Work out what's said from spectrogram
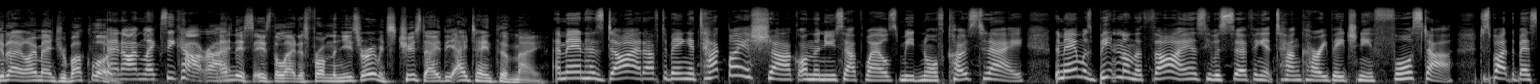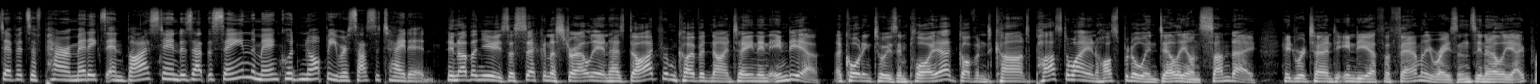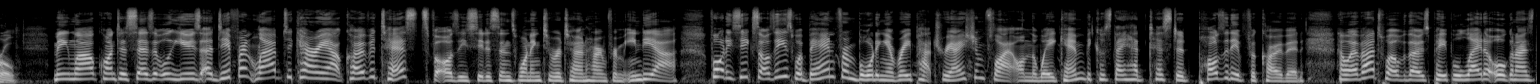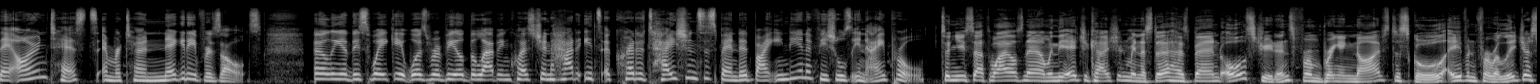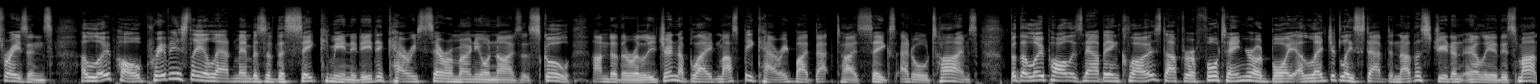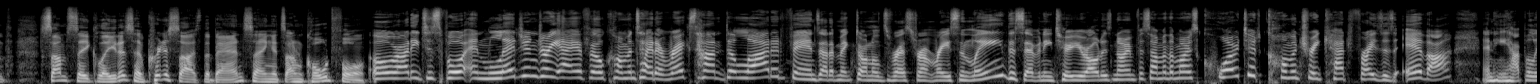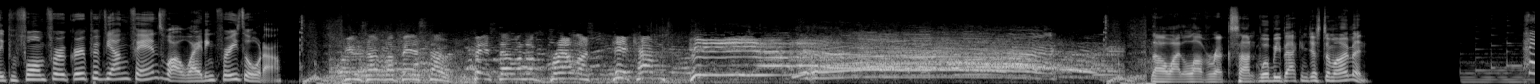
G'day, I'm Andrew Bucklow. And I'm Lexi Cartwright. And this is the latest from the newsroom. It's Tuesday, the 18th of May. A man has died after being attacked by a shark on the New South Wales mid north coast today. The man was bitten on the thigh as he was surfing at Tuncurry Beach near Forster. Despite the best efforts of paramedics and bystanders at the scene, the man could not be resuscitated. In other news, a second Australian has died from COVID 19 in India. According to his employer, Govind Kant passed away in hospital in Delhi on Sunday. He'd returned to India for family reasons in early April. Meanwhile, Qantas says it will use a different lab to carry out COVID tests for Aussie citizens wanting to return home from India. 46 Aussies were banned from boarding a repatriation flight on the weekend because they had tested positive for COVID. However, 12 of those people later organised their own tests and returned negative results. Earlier this week, it was revealed the lab in question had its accreditation suspended by Indian officials in April. To New South Wales now, when the Education Minister has banned all students from bringing knives to school, even for religious reasons. A loophole previously allowed members of the Sikh community to carry ceremonial knives at school. Under the religion, a blade must be carried by baptised Sikhs at all times. But the loophole is now being closed after a 14 year old boy allegedly stabbed another student earlier this month. Some Sikh leaders have criticised the ban ban, saying it's uncalled for. Alrighty to sport, and legendary AFL commentator Rex Hunt delighted fans at a McDonald's restaurant recently. The 72 year old is known for some of the most quoted commentary catchphrases ever, and he happily performed for a group of young fans while waiting for his order. Hughes over to Bairstow. Bairstow on the Brownlows. Here comes here! Oh, I love Rex Hunt. We'll be back in just a moment.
